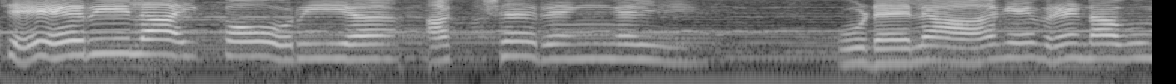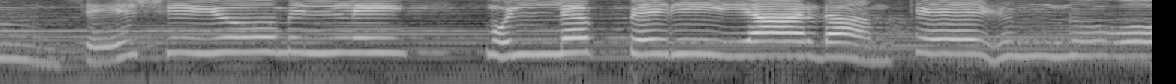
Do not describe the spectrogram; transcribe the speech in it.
ചേറിലായി കോറിയ അക്ഷരങ്ങൾ. ഉടലാകെ വ്രണവും ശേഷിയുമില്ലേ മുല്ലപ്പെരിയാർ ഡാം കേഴുന്നുവോ?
